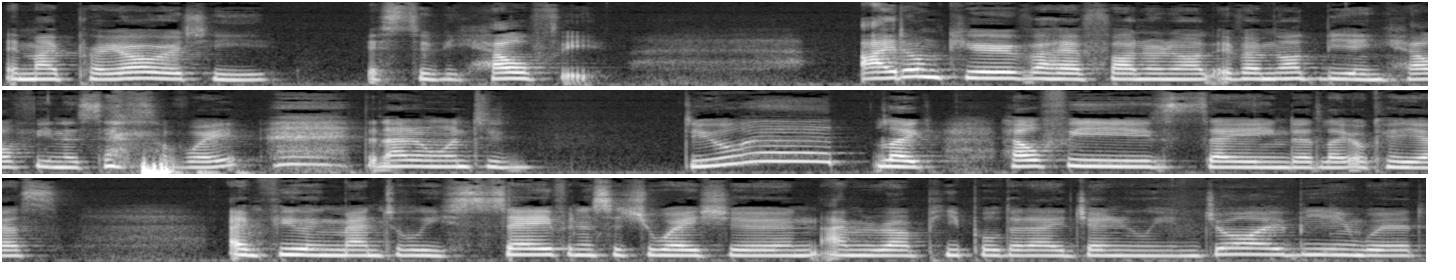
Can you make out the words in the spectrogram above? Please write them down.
and my priority is to be healthy. I don't care if I have fun or not. If I'm not being healthy in a sense of way, then I don't want to do it. Like healthy is saying that like okay, yes, I'm feeling mentally safe in a situation. I'm around people that I genuinely enjoy being with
